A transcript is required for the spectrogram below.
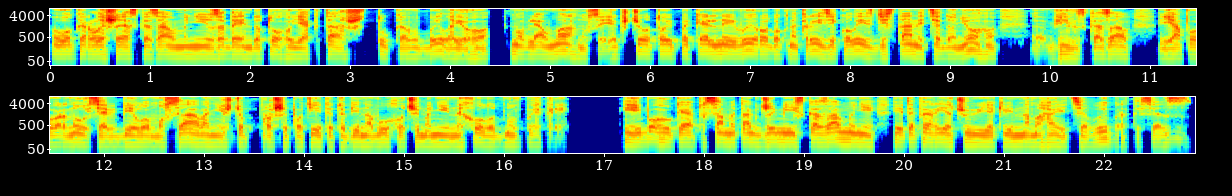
Вокер лише сказав мені за день до того, як та штука вбила його, мовляв, Магнусе, якщо той пекельний виродок на кризі колись дістанеться до нього, він сказав я повернуся в білому савані, щоб прошепотіти тобі на вухо, чи мені не холодно в пеклі. І богу кеп, саме так Джиммі сказав мені, і тепер я чую, як він намагається вибратися з.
